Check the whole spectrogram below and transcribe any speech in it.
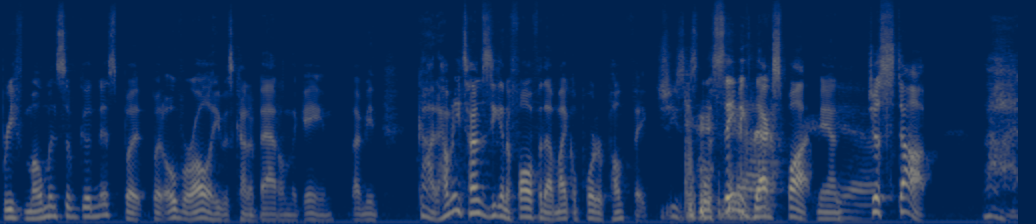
brief moments of goodness, but but overall he was kind of bad on the game. I mean, God, how many times is he going to fall for that Michael Porter pump fake? Jesus, the same Yeah. exact spot, man. Yeah. Just stop. God,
